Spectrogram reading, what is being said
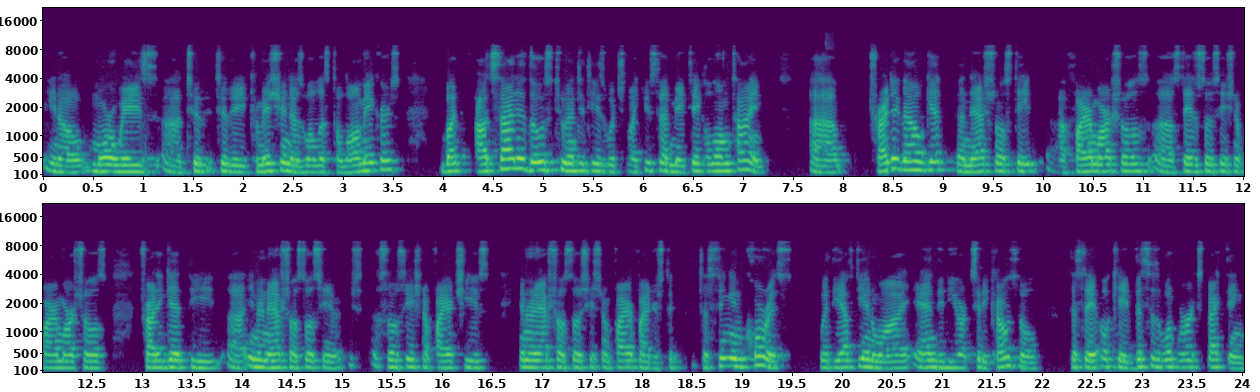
you know, more ways uh, to, to the commission as well as to lawmakers. But outside of those two entities, which, like you said, may take a long time, uh, try to now get the national state uh, fire marshals, uh, state association of fire marshals, try to get the uh, international association, association of fire chiefs, international association of firefighters to, to sing in chorus with the FDNY and the New York City Council to say, okay, this is what we're expecting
